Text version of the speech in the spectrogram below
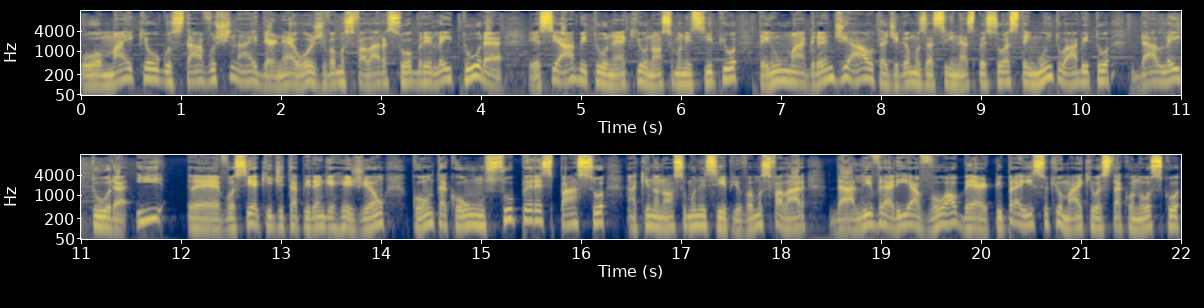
o Michael Gustavo Schneider, né? Hoje vamos falar sobre leitura, esse hábito, né, que o nosso município tem uma grande alta, digamos assim, né? As pessoas têm muito hábito da leitura e é, você aqui de Itapiranga região conta com um super espaço aqui no nosso município. Vamos falar da Livraria Avô Alberto e para isso que o Michael está conosco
